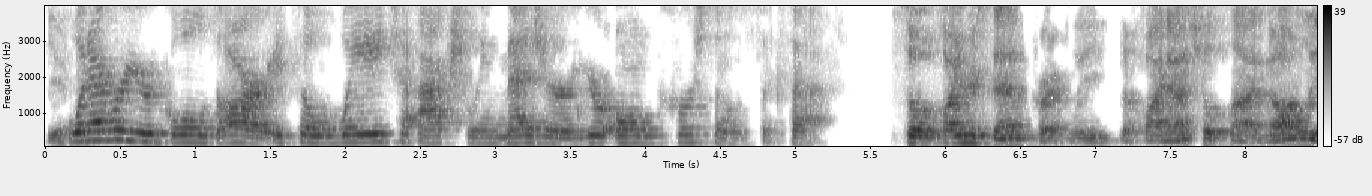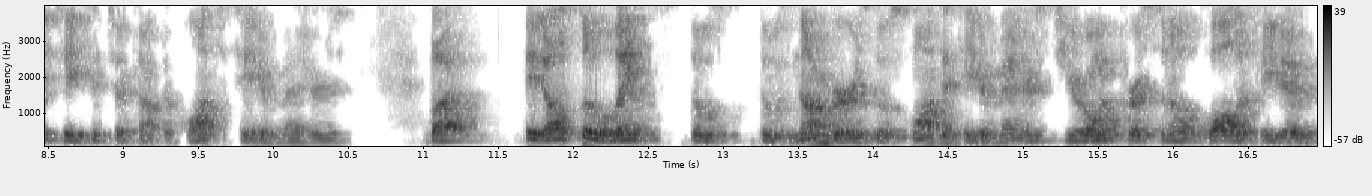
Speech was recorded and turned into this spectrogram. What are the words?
Yeah. whatever your goals are, it's a way to actually measure your own personal success. So, if I understand correctly, the financial plan not only takes into account the quantitative measures, but it also links those those numbers, those quantitative measures, to your own personal qualitative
